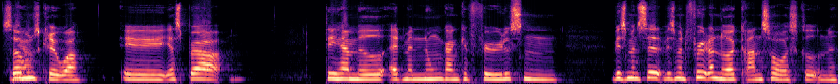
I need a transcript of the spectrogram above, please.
Så Ja. hun skriver, øh, jeg spørger det her med, at man nogle gange kan føle sådan, hvis man, selv, hvis man føler noget er grænseoverskridende,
